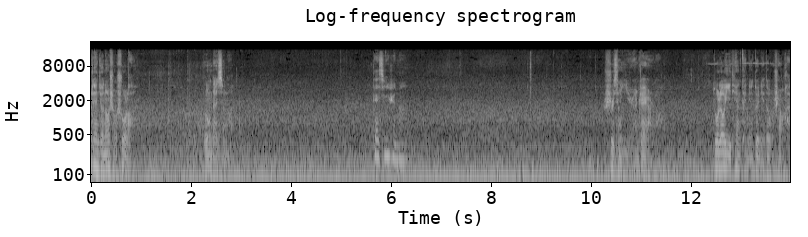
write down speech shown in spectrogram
后天就能手术了，不用担心了。担心什么？事情已然这样了，多留一天肯定对你都有伤害。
